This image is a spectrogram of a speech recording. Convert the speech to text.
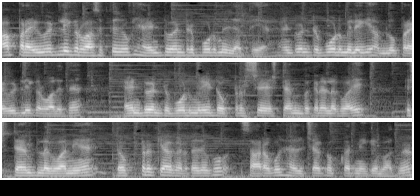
आप प्राइवेटली करवा सकते हैं जो कि हैंड टू हैंड रिपोर्ट मिल जाती है। हैंड टू हैंड रिपोर्ट मिलेगी, हम लोग प्राइवेटली करवा लेते हैं। हैंड टू हैंड रिपोर्ट मिली डॉक्टर से स्टैम्प वगैरह लगवाई स्टैम्प लगवानी है। डॉक्टर क्या करता है देखो, सारा कुछ हेल्थ चेकअप करने के बाद में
